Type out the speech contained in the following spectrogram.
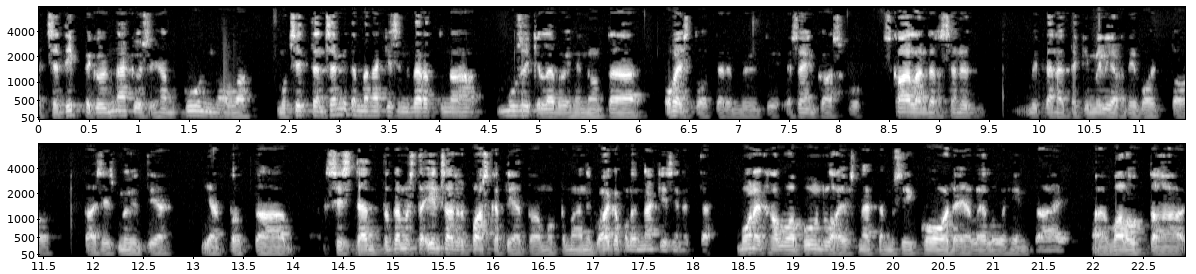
Et se dippi kyllä näkyisi ihan kunnolla, mutta sitten se, mitä mä näkisin verrattuna musiikkilevyihin, on tämä oheistuotteiden myynti ja sen kasvu. Skylanderissa nyt, mitä ne teki miljardin voittoa, tai siis myyntiä. Ja tota, siis tämmöistä insider-paskatietoa, mutta mä niin aika paljon näkisin, että monet haluaa bundlaa just näitä tämmöisiä koodeja leluihin tai valuuttaa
